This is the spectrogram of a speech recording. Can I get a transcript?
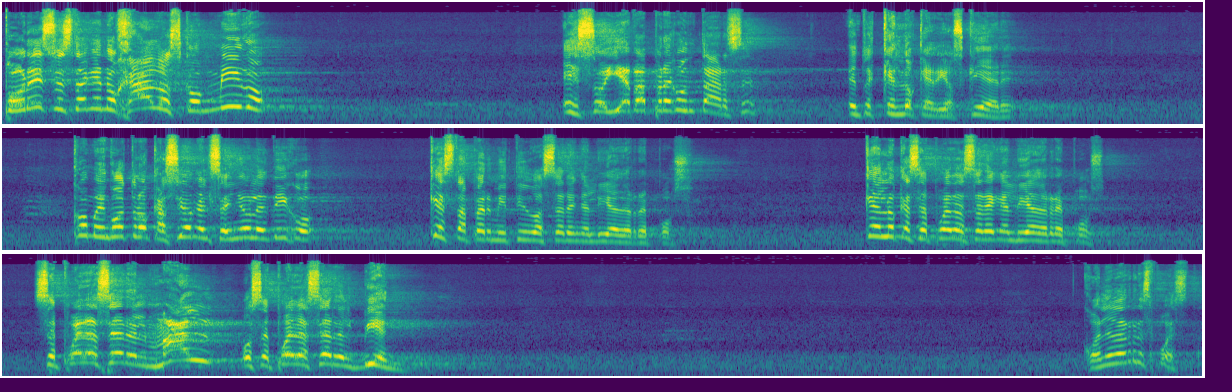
por eso están enojados conmigo. Eso lleva a preguntarse, entonces, ¿qué es lo que Dios quiere? Como en otra ocasión el Señor les dijo, ¿qué está permitido hacer en el día de reposo? ¿Qué es lo que se puede hacer en el día de reposo? ¿Se puede hacer el mal o se puede hacer el bien? ¿Cuál es la respuesta?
